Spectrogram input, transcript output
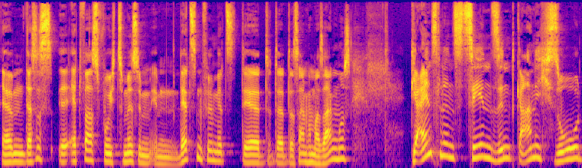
ähm, das ist etwas, wo ich zumindest im, im letzten Film jetzt der, der, das einfach mal sagen muss. Die einzelnen Szenen sind gar nicht so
